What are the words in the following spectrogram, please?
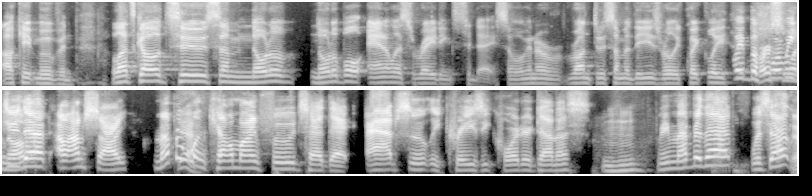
I'll keep moving. Let's go to some notable notable analyst ratings today. So we're gonna run through some of these really quickly. Wait, before First we do up- that, oh, I'm sorry. Remember Yeah. when Cal-Maine Foods had that absolutely crazy quarter, Dennis? hmm Remember that? Was that Yeah,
